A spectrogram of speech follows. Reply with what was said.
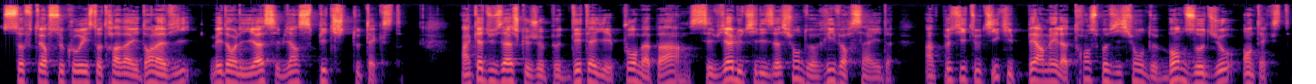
software secouriste au travail dans la vie, mais dans l'IA, c'est bien speech to text. Un cas d'usage que je peux détailler pour ma part, c'est via l'utilisation de Riverside, un petit outil qui permet la transposition de bandes audio en texte.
